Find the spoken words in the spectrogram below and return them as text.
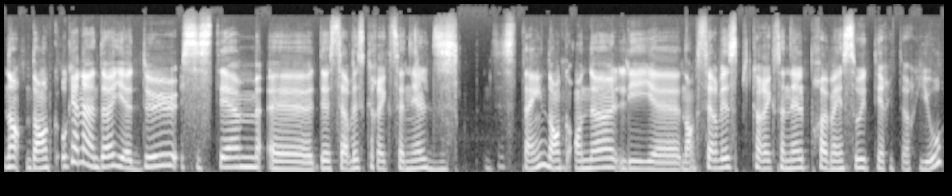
Non. Donc, au Canada, il y a deux systèmes euh, de services correctionnels distincts distincts. Donc, on a les euh, services correctionnels provinciaux et territoriaux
